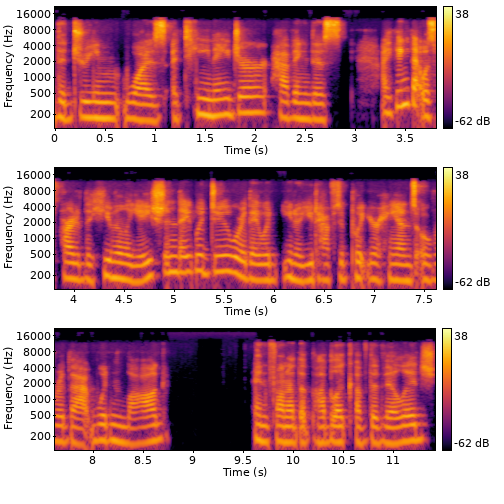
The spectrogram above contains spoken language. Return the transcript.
the dream was a teenager having this I think that was part of the humiliation they would do, where they would, you know, you'd have to put your hands over that wooden log in front of the public of the village.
